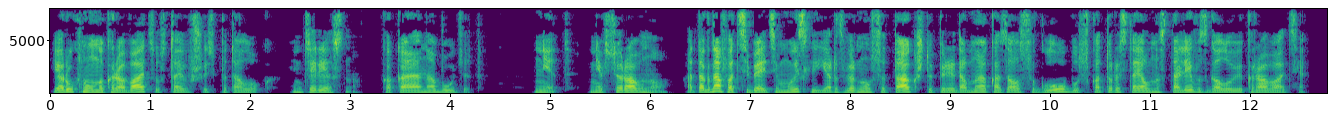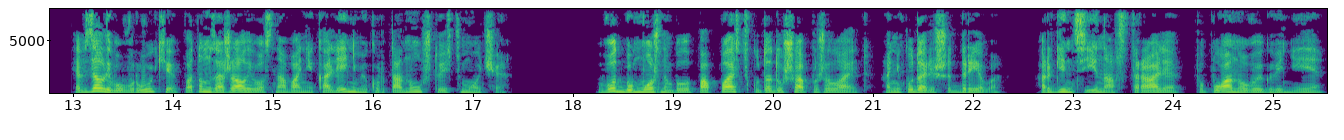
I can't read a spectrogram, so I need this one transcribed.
Я рухнул на кровать, уставившись в потолок. Интересно, какая она будет? Нет, мне все равно. Отогнав от себя эти мысли, я развернулся так, что передо мной оказался глобус, который стоял на столе в изголовье кровати. Я взял его в руки, потом зажал его основание коленями и крутанул, что есть мочи. Вот бы можно было попасть, куда душа пожелает, а не куда решит древо. Аргентина, Австралия, Папуа-Новая Гвинея.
